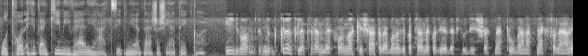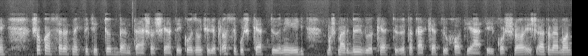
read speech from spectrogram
otthon, egyáltalán ki mivel játszik, milyen társasjátékkal. Így van, különféle trendek vannak, és általában ezek a trendek az érdeklődéseknek próbálnak megfelelni. Sokan szeretnek picit többen társas játékozni, úgyhogy a klasszikus 2-4 most már bővül 2-5, akár 2-6 játékosra, és általában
